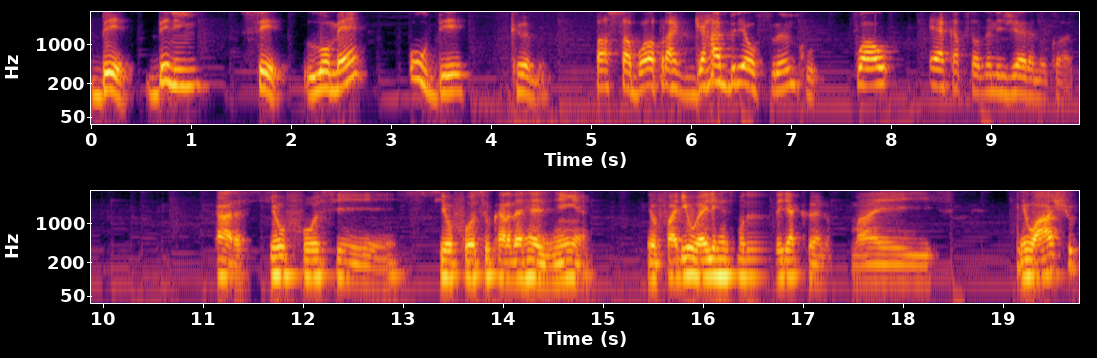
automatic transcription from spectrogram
B. Benin, C. Lomé ou D. Kano? Passo a bola para Gabriel Franco. Qual é a capital da Nigéria, meu claro? Cara, se eu fosse se eu fosse o cara da resenha, eu faria o L e responderia Cano, mas eu acho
